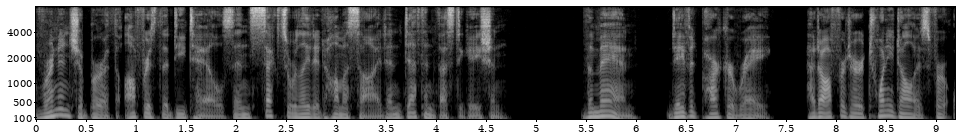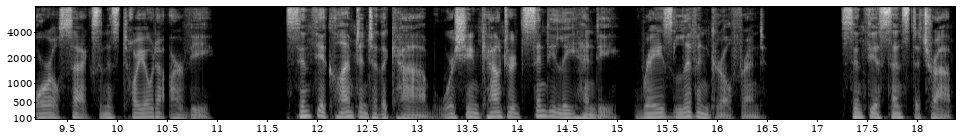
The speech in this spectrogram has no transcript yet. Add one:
Vernon Geberth offers the details in sex-related homicide and death investigation. The man, David Parker Ray, had offered her $20 for oral sex in his Toyota RV. Cynthia climbed into the cab where she encountered Cindy Lee Hendy, Ray's live-in girlfriend. Cynthia sensed a trap,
